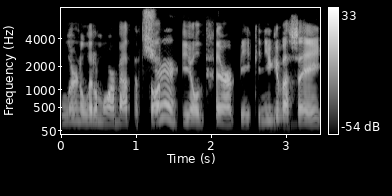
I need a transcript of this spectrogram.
learn a little more about the thought sure. field therapy. Can you give us a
